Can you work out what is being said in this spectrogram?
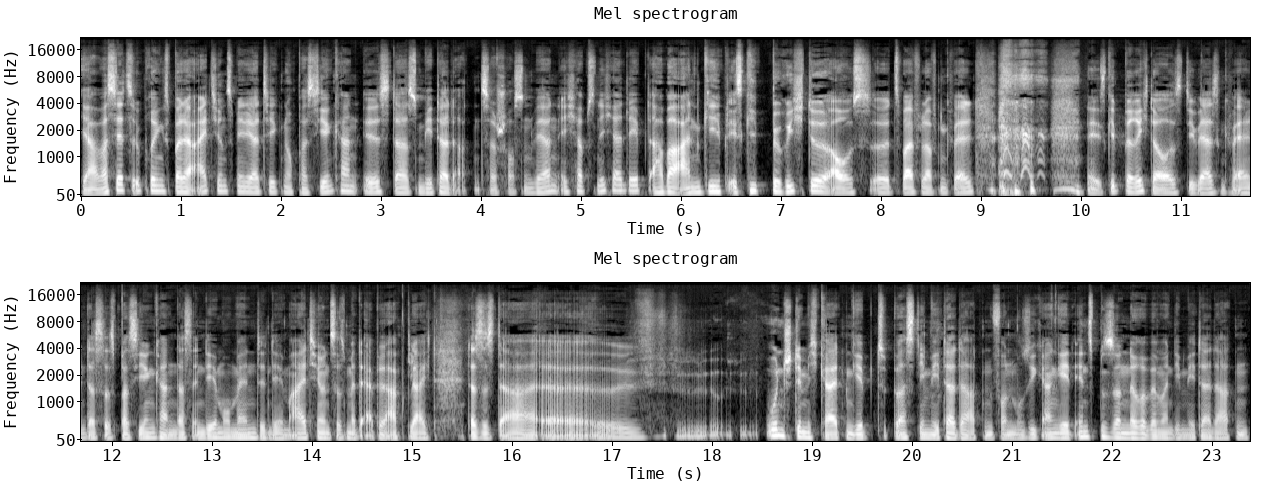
Ja, was jetzt übrigens bei der iTunes Mediathek noch passieren kann, ist, dass Metadaten zerschossen werden. Ich habe es nicht erlebt, aber angeblich, es gibt Berichte aus äh, zweifelhaften Quellen. nee, es gibt Berichte aus diversen Quellen, dass das passieren kann, dass in dem Moment, in dem iTunes das mit Apple abgleicht, dass es da äh, Unstimmigkeiten gibt, was die Metadaten von Musik angeht, insbesondere wenn man die Metadaten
